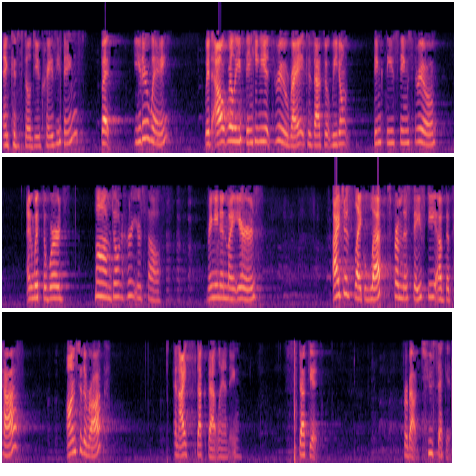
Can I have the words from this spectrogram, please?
and could still do crazy things. But either way, without really thinking it through, right? Because that's what we don't think these things through. And with the words, Mom, don't hurt yourself, ringing in my ears, I just like leapt from the safety of the path onto the rock and I stuck that landing. Stuck it for about two seconds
